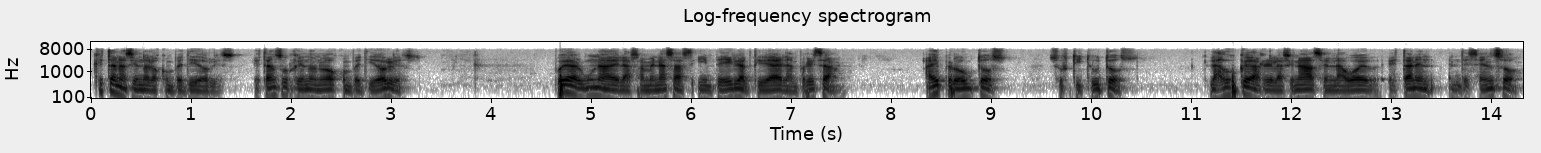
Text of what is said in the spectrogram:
¿qué están haciendo los competidores? ¿Están surgiendo nuevos competidores? ¿Puede alguna de las amenazas impedir la actividad de la empresa? ¿Hay productos sustitutos? ¿Las búsquedas relacionadas en la web están en, descenso?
